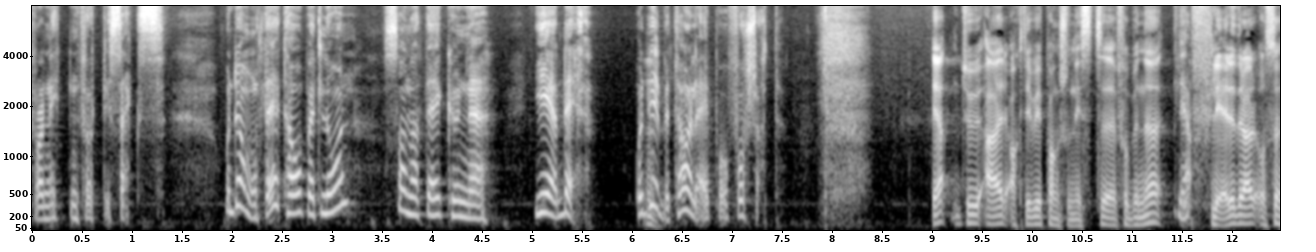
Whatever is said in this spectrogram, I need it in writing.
fra 1946. Og Da måtte jeg ta opp et lån, sånn at jeg kunne gjøre det. Og det betaler jeg på fortsatt. Ja, Du er aktiv i Pensjonistforbundet. Ja. Flere drar også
